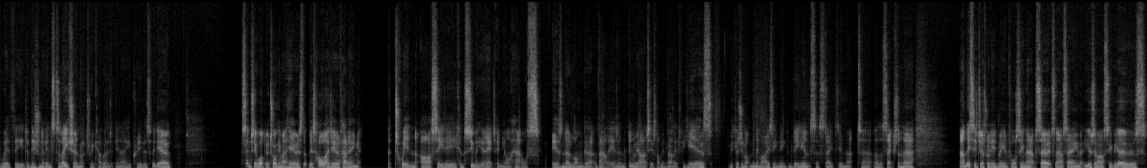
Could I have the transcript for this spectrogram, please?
with the division of installation, which we covered in a previous video. Essentially, what we're talking about here is that this whole idea of having a twin RCD consumer unit in your house is no longer valid. And in reality, it's not been valid for years because you're not minimizing the inconvenience as stated in that uh, other section there. And this is just really reinforcing that. So it's now saying that use of RCBOs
